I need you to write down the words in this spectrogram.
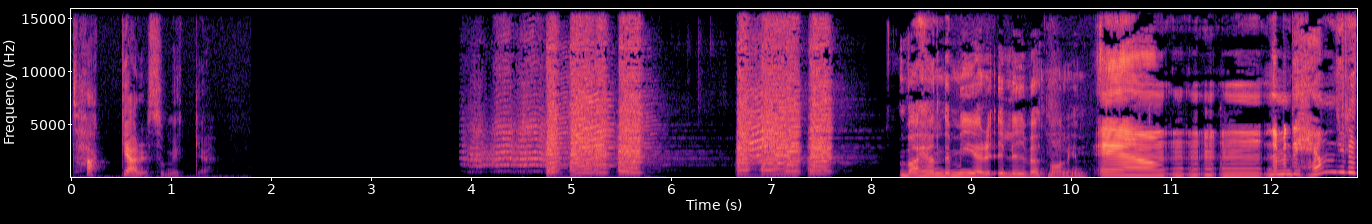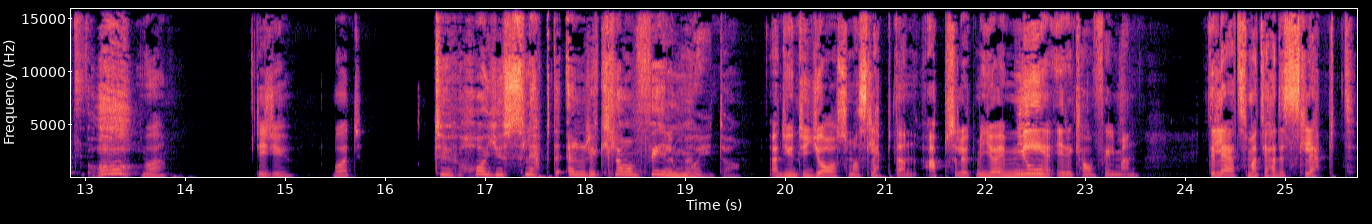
tackar så mycket! Vad händer mer i livet, Malin? Eh, mm, mm, mm. Nej, men det händer ju lite... Oh, What? Did you? What? Du har ju släppt en reklamfilm! Oj då. Ja, det är ju inte jag som har släppt den, absolut, men jag är med i reklamfilmen. Det lät som att jag hade släppt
